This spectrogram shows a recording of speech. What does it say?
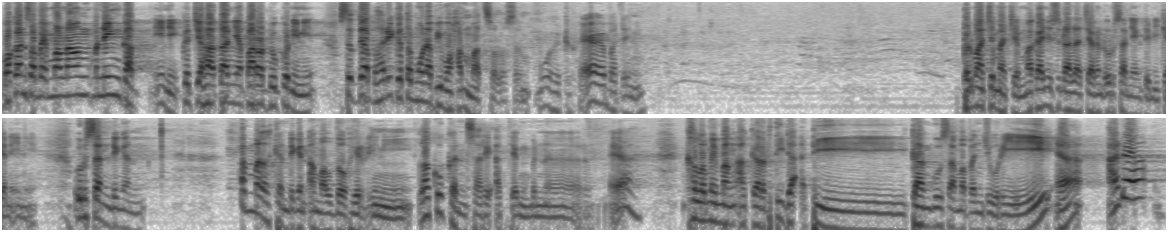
Bahkan sampai menang, meningkat. Ini kejahatannya para dukun ini. Setiap hari ketemu Nabi Muhammad SAW waduh hebat ini. Bermacam-macam. Makanya sudahlah jangan urusan yang demikian ini. Urusan dengan amalkan dengan amal dohir ini. Lakukan syariat yang benar ya. Kalau memang agar tidak diganggu sama pencuri ya ada.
